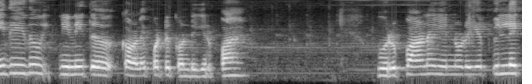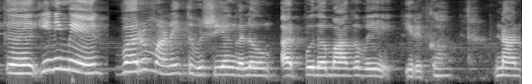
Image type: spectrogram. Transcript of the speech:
ஏதேதோ நினைத்து கவலைப்பட்டு கொண்டு இருப்பாய் பொறுப்பான என்னுடைய பிள்ளைக்கு இனிமேல் வரும் அனைத்து விஷயங்களும் அற்புதமாகவே இருக்கும். நான்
